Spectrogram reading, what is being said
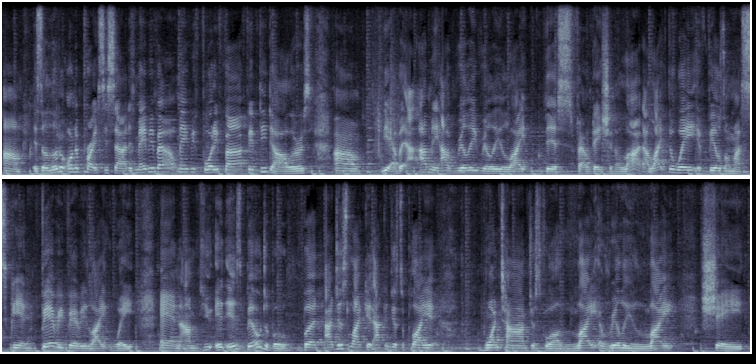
Um, it's a little on the pricey side. It's maybe about maybe 45 50 dollars. Um, yeah but I, I mean i really really like this foundation a lot. I like the way it feels on my skin. Very very lightweight and um, you, it is buildable but i just like it. I can just apply it one time just for a light, a really light shade,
